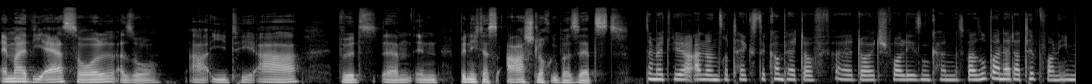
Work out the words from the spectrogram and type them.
Am I the Asshole, also A-I-T-A, wird ähm, in Bin ich das Arschloch übersetzt. Damit wir alle unsere Texte komplett auf äh, Deutsch vorlesen können. Das war ein super netter Tipp von ihm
